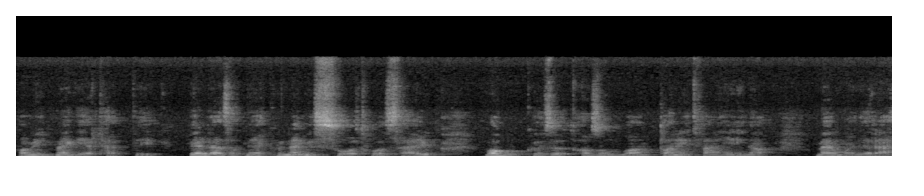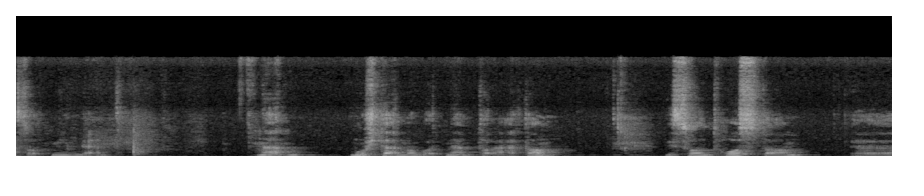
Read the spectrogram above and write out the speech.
amit megérthették. Példázat nélkül nem is szólt hozzájuk, maguk között azonban tanítványainak megmagyarázott mindent. Na, mustármagot nem találtam, viszont hoztam ö,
